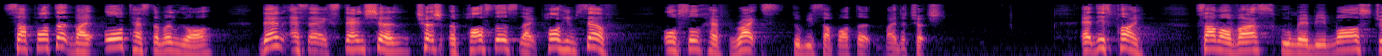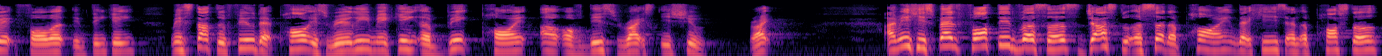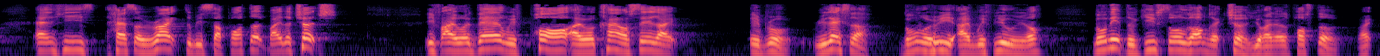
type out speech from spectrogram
supported by Old Testament law, then as an extension, church apostles like Paul himself also have rights to be supported by the church. At this point, some of us who may be more straightforward in thinking may start to feel that Paul is really making a big point out of this rights issue, right? I mean, he spent 14 verses just to assert a point that he's an apostle and he has a right to be supported by the church. If I were there with Paul, I would kind of say like, hey bro, relax lah. Don't worry, I'm with you, you know. No need to give so long lecture. You are an apostle, right?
